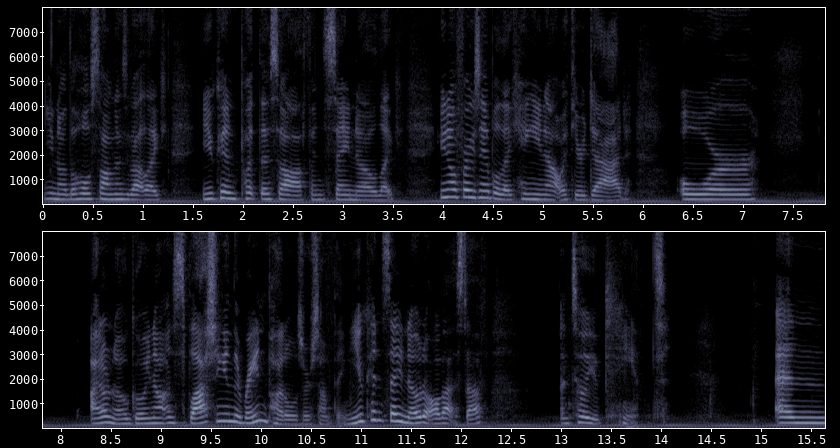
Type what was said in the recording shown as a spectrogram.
you know, the whole song is about like you can put this off and say no. Like, you know, for example, like hanging out with your dad or I don't know, going out and splashing in the rain puddles or something. You can say no to all that stuff until you can't. And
